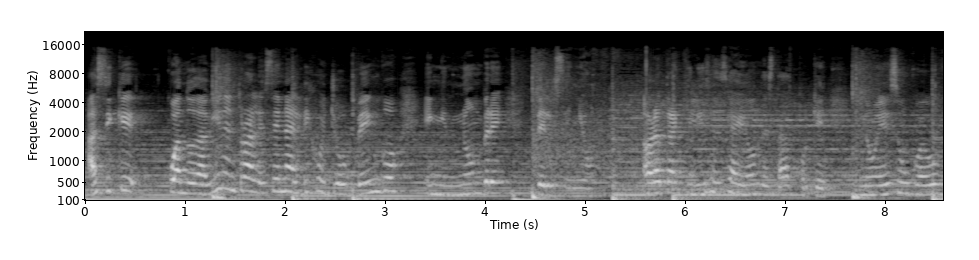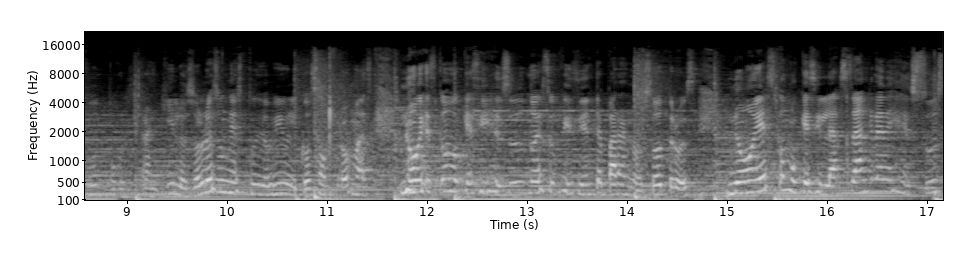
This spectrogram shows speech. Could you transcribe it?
Así que cuando David entró a la escena, él dijo, yo vengo en el nombre del Señor. Ahora tranquilícense ahí donde estás porque no es un juego de fútbol, tranquilo, solo es un estudio bíblico, son bromas. No es como que si Jesús no es suficiente para nosotros, no es como que si la sangre de Jesús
